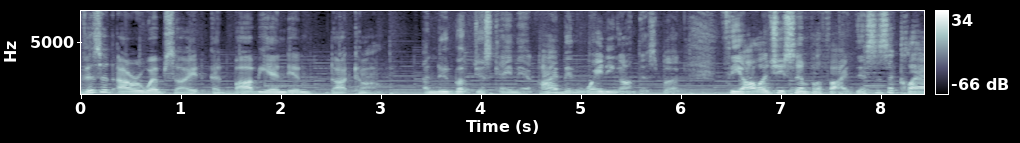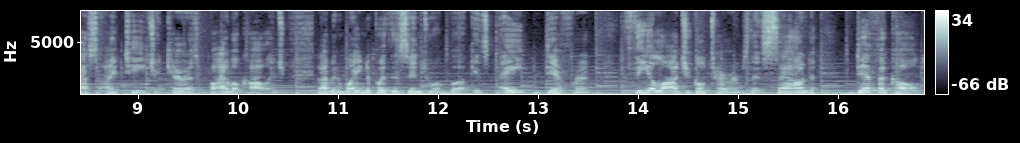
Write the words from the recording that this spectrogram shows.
Visit our website at bobyandian.com. A new book just came in. I've been waiting on this book, Theology Simplified. This is a class I teach at Charis Bible College, and I've been waiting to put this into a book. It's eight different theological terms that sound difficult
